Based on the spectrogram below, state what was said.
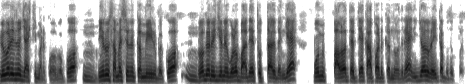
ಇಳುವರಿನೂ ಜಾಸ್ತಿ ಮಾಡ್ಕೋಬೇಕು ನೀರು ಸಮಸ್ಯೆನೂ ಕಮ್ಮಿ ಇರ್ಬೇಕು. ರೋಗ ರುಜಿನಗಳು ಬಾಧೆ ತುತ್ತಾಗದಂಗೆ ಭೂಮಿ ಫಲವತ್ತತೆ ಕಾಪಾಡ್ಕೊಂಡು ಹೋದ್ರೆ ನಿಜವಾದ್ರು ರೈತ ಬದುಕ್ಬೋದು.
